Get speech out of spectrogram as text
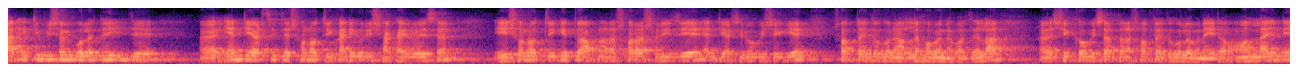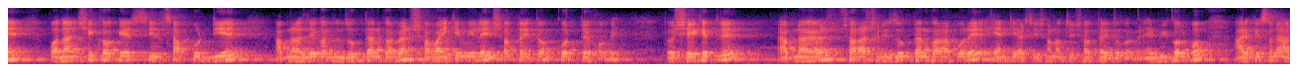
আর একটি বিষয় বলে দিই যে এনটিআরসি যে সনদটি কারিগরি শাখায় রয়েছেন এই সনদটি কিন্তু আপনারা সরাসরি যে এনটিআরসির অফিসে গিয়ে সত্যায়িত করে আনলে হবে না বা জেলা আহ, হিসাবে তারা সত্যায়িত করলে হবে না। এটা অনলাইনে প্রধান শিক্ষকের সিল সাপোর্ট দিয়ে আপনারা যে কজন যোগদান করবেন সবাইকে মিলেই সত্যায়িত করতে হবে। তো সেক্ষেত্রে আপনার সরাসরি যোগদান করার পরে এনটিআরসি সনদটি সত্যায়িত করবেন। এর বিকল্প আর কিছু না। আর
